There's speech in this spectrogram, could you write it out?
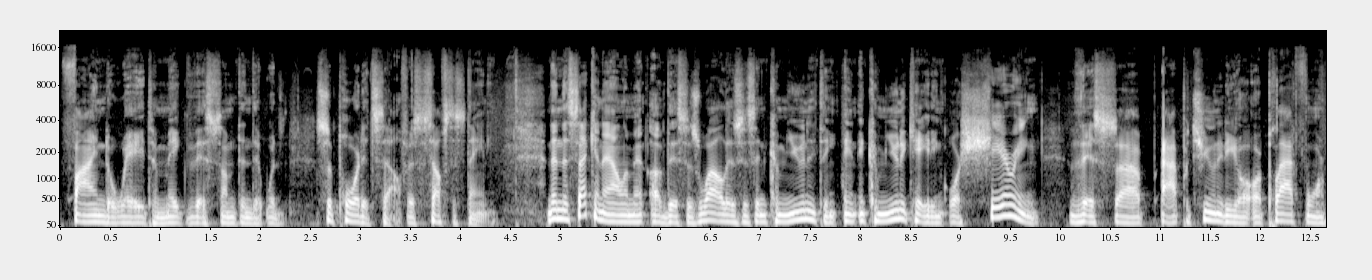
find a way to make this something that would support itself, is self-sustaining? And then the second element of this as well is, is in communicating, in, in communicating or sharing this uh, opportunity or, or platform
